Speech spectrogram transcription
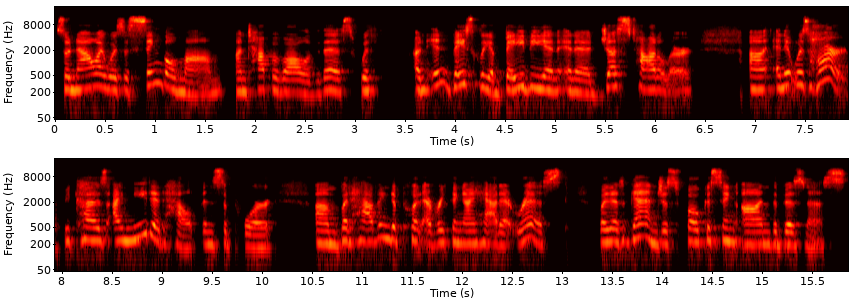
So now I was a single mom on top of all of this with an in basically a baby and, and a just toddler. Uh, and it was hard because I needed help and support, um, but having to put everything I had at risk. But again, just focusing on the business,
